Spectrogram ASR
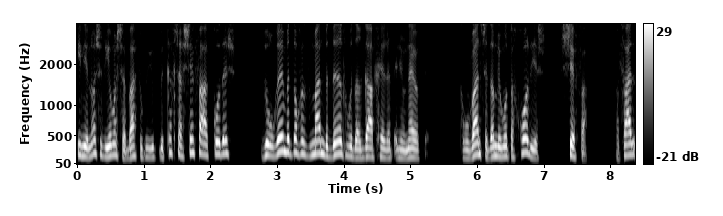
עניינו של יום השבת הוא בכך שהשפע הקודש זורם בתוך הזמן בדרך ובדרגה אחרת עליונה יותר. כמובן שגם בימות החול יש שפע, אבל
